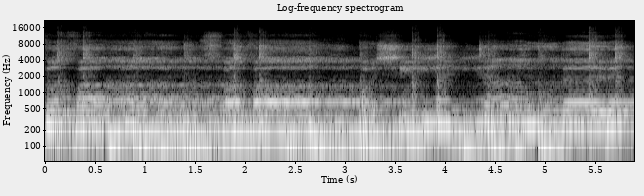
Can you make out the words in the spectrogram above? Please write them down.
Mustafa, Mustafa, Paşiyat Cahudarın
